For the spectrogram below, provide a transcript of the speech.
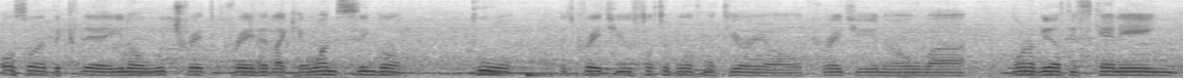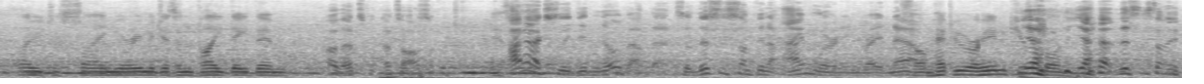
also the you know we trade created like a one single tool that creates you software bill of material, create you, you know, uh, vulnerability scanning, allow you to sign your images and validate them. Oh, that's that's awesome. Yes. I actually didn't know about that. So this is something I'm learning right now. So I'm happy we're here in yeah, KubeCon. yeah, this is something.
